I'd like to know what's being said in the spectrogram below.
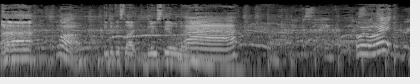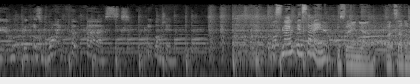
Ah, What? he did this like blue steel look. Ah. Hussein? He's saying, yeah, like Saddam.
